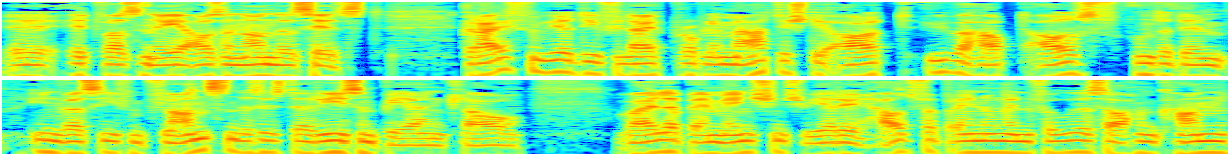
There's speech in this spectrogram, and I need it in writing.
äh, etwas näher auseinandersetzt. Greifen wir die vielleicht problematischste Art überhaupt aus unter den invasiven Pflanzen, das ist der Riesenbärenklau weil er beim Menschen schwere Hautverbrennungen verursachen kann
